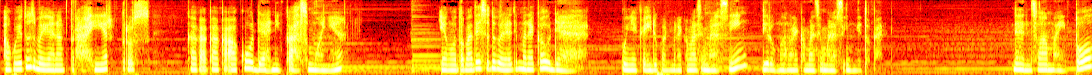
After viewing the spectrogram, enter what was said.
aku itu sebagai anak terakhir terus kakak-kakak aku udah nikah semuanya, yang otomatis itu berarti mereka udah punya kehidupan mereka masing-masing di rumah mereka masing-masing gitu kan. Dan selama itu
